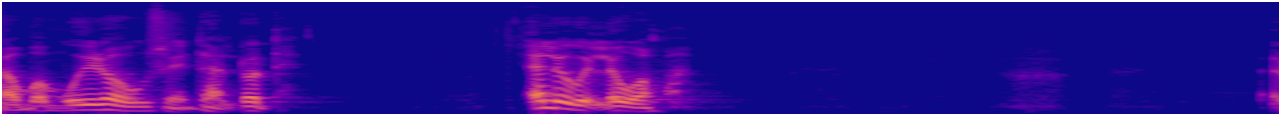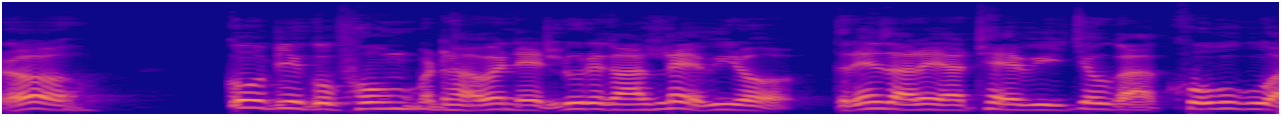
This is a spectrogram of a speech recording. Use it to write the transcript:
တော့မမွေးတော့ဘူးဆိုရင်ဒါလွတ်တယ်အဲ့လိုပဲလုပ်ရမှာအဲ့တော့ကိုယ့်အပြစ်ကိုဖုံးမထားဘဲနဲ့လူတကာလှည့်ပြီးတော့ သတင်းစာတွေကထည့်ပြီးကျုပ်ကခိုးဘူးကူရ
